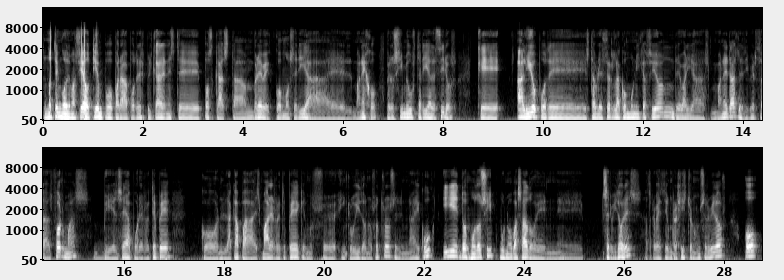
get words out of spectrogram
No tengo demasiado tiempo para poder explicar en este podcast tan breve cómo sería el manejo, pero sí me gustaría deciros que Alio puede establecer la comunicación de varias maneras, de diversas formas, bien sea por RTP, con la capa Smart RTP que hemos eh, incluido nosotros en AEQ, y dos modos SIP, uno basado en eh, servidores, a través de un registro en un servidor, o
